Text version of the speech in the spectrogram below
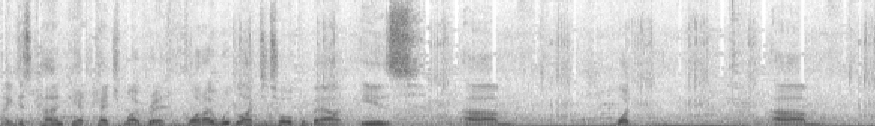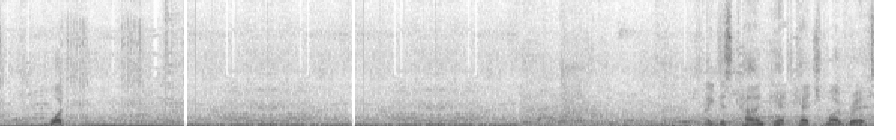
I just can't get, catch my breath. What I would like to talk about is um, what um, what I just can't get, catch my breath.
